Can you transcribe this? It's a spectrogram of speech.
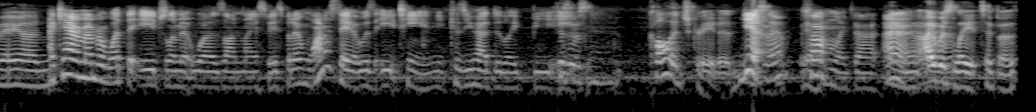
man. I can't remember what the age limit was on MySpace, but I want to say it was 18 because you had to like be. Because it was college graded. yeah, wasn't something like that. I I, don't don't know. know. I was late to both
